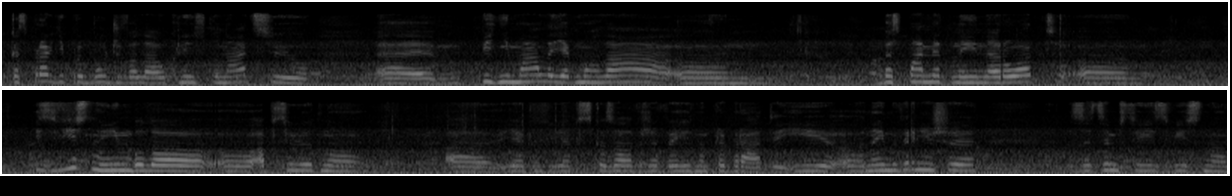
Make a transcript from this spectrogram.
яка справді пробуджувала українську націю, е, піднімала як могла е, безпам'ятний народ. І, звісно, їм було е, абсолютно, е, як, як сказала, вже вигідно прибрати. І е, найімовірніше за цим стоїть, звісно,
